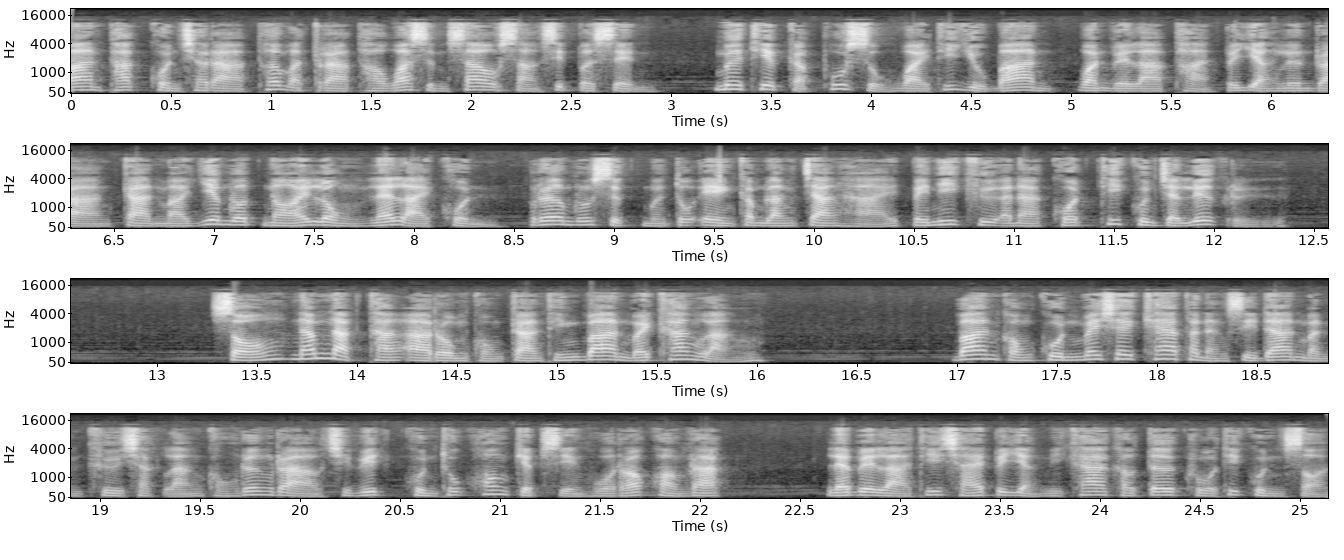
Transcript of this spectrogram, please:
บ้านพักคนชราเพิ่มอัตราภาวะซึมเศร้า 30% เมื่อเทียบกับผู้สูงวัยที่อยู่บ้าน วันเวลาผ่านไปอย่างเลือนรางการมาเยี่ยมลดน้อยลง และหลายคน เริ่มรู้สึกเหมือนตัวเองกำลังจางหายไปนี่คืออนาคตที่คุณจะเลือกหรือ 2. น้ำหนักทางอารมณ์ของการทิ้งบ้านไว้ข้างหลัง บ้านของคุณไม่ใช่แค่ผนังสีด้านมันคือฉากหลังของเรื่องราวชีวิตคุณทุกห้องเก็บเสียงหัวเราะความรัก และเวลาที่ใช้ไปอย่างมีค่าเคาน์เตอร์ครัวที่คุณสอน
